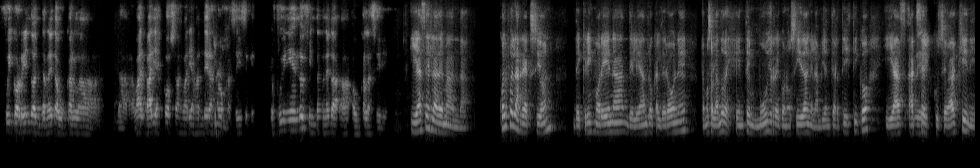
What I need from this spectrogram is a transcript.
fui corriendo a internet a buscar varias cosas, varias banderas rojas, se dice que, fui viniendo y fui a internet a, a buscar la serie. Y haces la demanda. ¿Cuál fue la reacción de Cris Morena, de Leandro Calderone? Estamos hablando de gente muy reconocida en el ambiente artístico y Axel Kusevatsky ni,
